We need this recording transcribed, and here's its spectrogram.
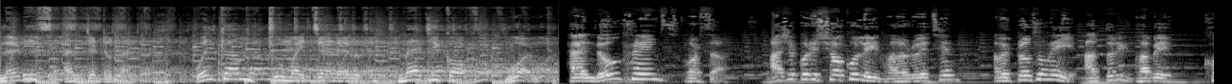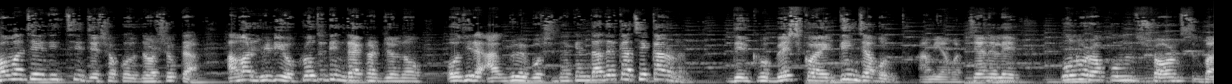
Ladies and gentlemen, welcome to my channel Magic of World. Hello friends WhatsApp আশা করি সকলেই ভালো রয়েছেন। আমি প্রথমেই আন্তরিকভাবে ক্ষমা চেয়ে নিচ্ছি যে সকল দর্শকরা আমার ভিডিও প্রতিদিন দেখার জন্য অধীর আগ্রহে বসে থাকেন তাদের কাছে কারণ দীর্ঘ বেশ কয়েকদিন যাবত আমি আমার চ্যানেলে কোন রকম শর্টস বা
